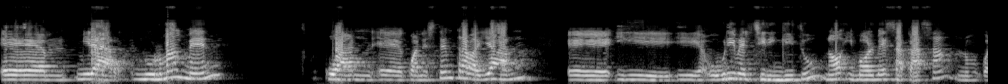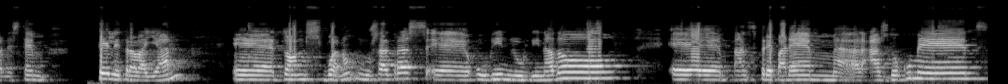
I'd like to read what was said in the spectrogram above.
Eh, mirar, normalment, quan, eh, quan estem treballant eh, i, i obrim el xiringuito, no? i molt més a casa, no? quan estem teletreballant, eh, doncs, bueno, nosaltres eh, obrim l'ordinador, eh, ens preparem eh, els documents,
